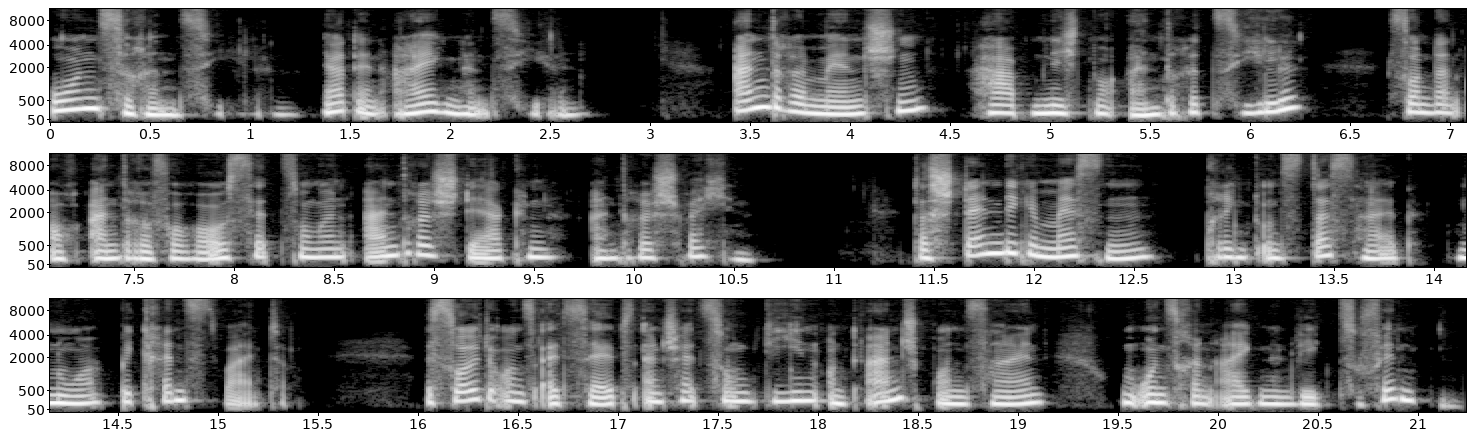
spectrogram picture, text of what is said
unseren Zielen, ja, den eigenen Zielen. Andere Menschen haben nicht nur andere Ziele, sondern auch andere Voraussetzungen, andere Stärken, andere Schwächen. Das ständige Messen bringt uns deshalb nur begrenzt weiter. Es sollte uns als Selbsteinschätzung dienen und Ansporn sein, um unseren eigenen Weg zu finden.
